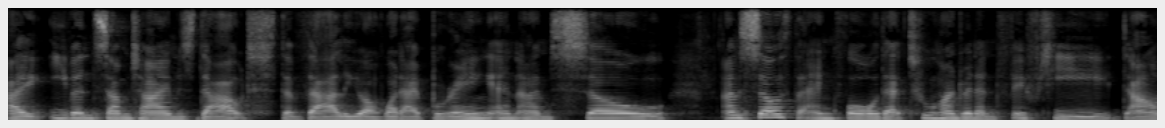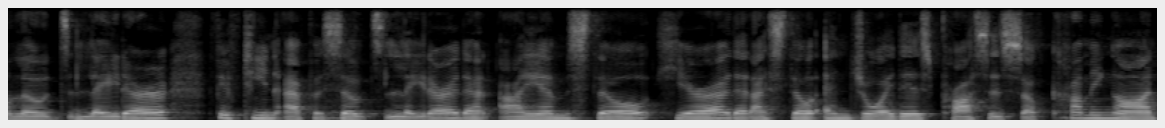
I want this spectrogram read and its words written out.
I even sometimes doubt the value of what I bring. And I'm so, I'm so thankful that 250 downloads later, 15 episodes later, that I am still here, that I still enjoy this process of coming on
